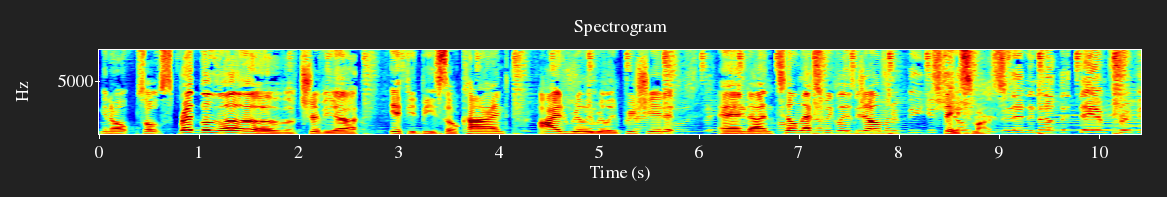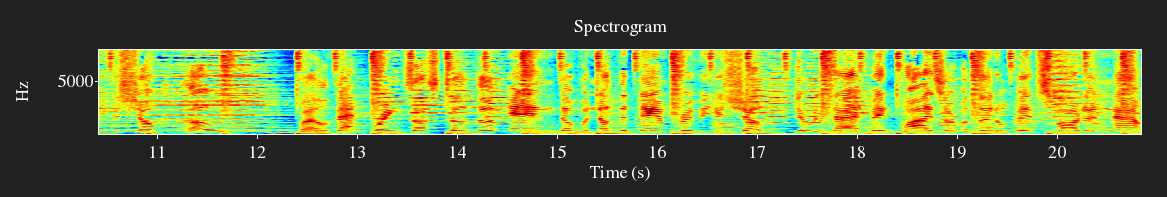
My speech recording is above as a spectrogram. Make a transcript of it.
You know, so spread the love of trivia if you'd be so kind. I'd really, really appreciate it. And uh, until next week, ladies and gentlemen, stay smart. Well, that brings us to the end of another damn trivia show. You're a tad bit wiser, a little bit smarter now.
